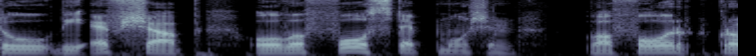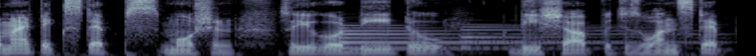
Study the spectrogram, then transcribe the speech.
to the F sharp over four step motion or four chromatic steps motion. So you go D to D sharp, which is one step,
